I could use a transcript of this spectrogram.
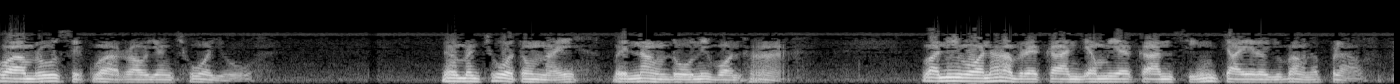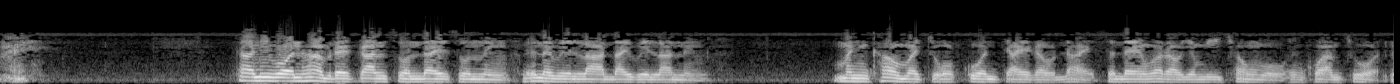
ความรู้สึกว่าเรายังชั่วอยู่แล้วมันชั่วตรงไหน ไปนั่งดูนิวรณ์ห้าว่านิวรณ์ห้าบริการยังมีอาการสิงใจเราอยู่บ้างหรือเปล่า ถ้านิวรณ์ห้าบริการส่วนใดส่วนหนึ่ง หรือในเวลาใดเวลาหนึ่ง มันเข้ามาโจกวนใจเราได้ แสดงว่าเรายังมีช่องโหว่แห่งความชั่วใน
